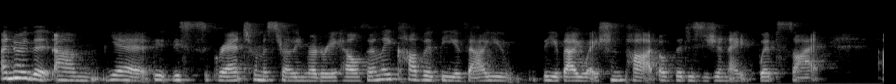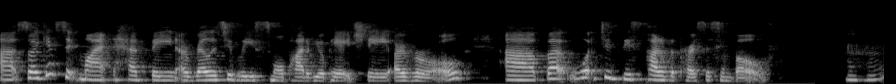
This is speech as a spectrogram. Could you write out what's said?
I know that um, yeah, th- this grant from Australian Rotary Health only covered the evalu- the evaluation part of the Decision Aid website. Uh, so I guess it might have been a relatively small part of your PhD overall. Uh, but what did this part of the process involve? Mm-hmm.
